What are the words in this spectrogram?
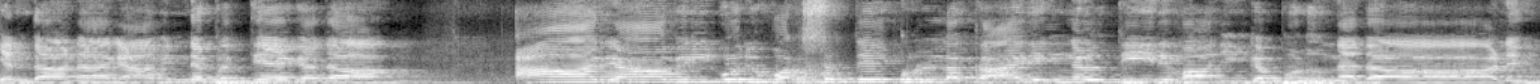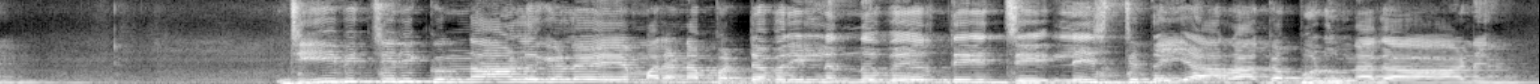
എന്താണ് ആ രാവിന്റെ പ്രത്യേകത? ആ രാവിൽ ഒരു വർഷത്തേക്കുള്ള കാര്യങ്ങൾ തീരുമാനിക്കപ്പെടുന്നതാണ്. ജീവിച്ചിരിക്കുന്ന ആളുകളെ മരണപ്പെട്ടവരിൽ നിന്ന് വേർതിരിച്ച് ലിസ്റ്റ് തയ്യാറാക്കപ്പെടുന്നതാണ്.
